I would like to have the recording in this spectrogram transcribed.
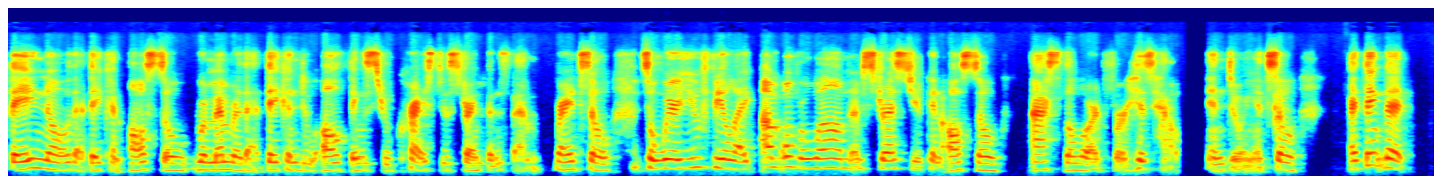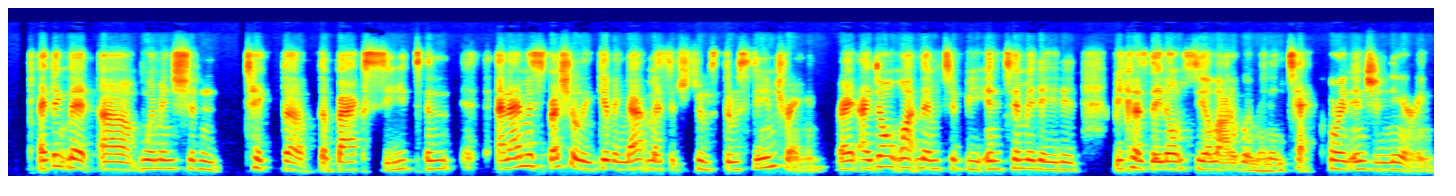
they know that they can also remember that they can do all things through Christ who strengthens them. Right. So, so where you feel like I'm overwhelmed, I'm stressed, you can also ask the Lord for his help in doing it. So I think that I think that um, women shouldn't take the the back seat. And and i'm especially giving that message through through steam training right? I don't want them to be intimidated because they don't see a lot of women in tech or in engineering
